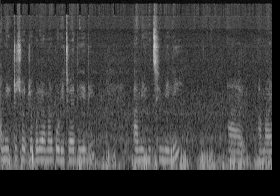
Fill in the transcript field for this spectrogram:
আমি একটু ছোট্ট করে আমার পরিচয় দিয়ে দিই। আমি হচ্ছি মিলি, আর আমার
